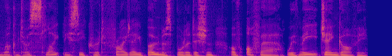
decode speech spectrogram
And welcome to a slightly secret Friday bonus ball edition of Off Air with me, Jane Garvey.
